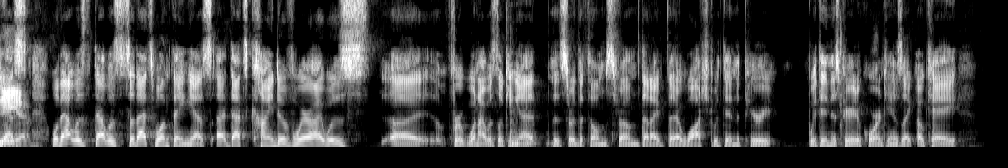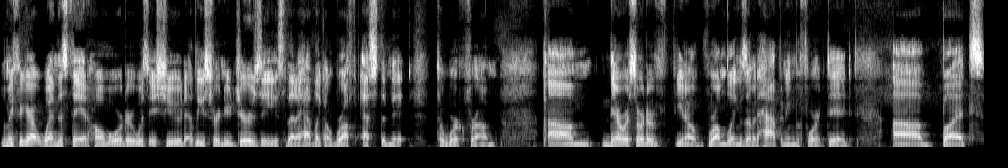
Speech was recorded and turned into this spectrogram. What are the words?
yes. a.m. Well, that was that was so. That's one thing. Yes, uh, that's kind of where I was uh, for when I was looking at the sort of the films from that I that I watched within the period within this period of quarantine. I was like, okay let me figure out when the stay at home order was issued, at least for New Jersey, so that I have like a rough estimate to work from. Um, there were sort of, you know, rumblings of it happening before it did. Uh, but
